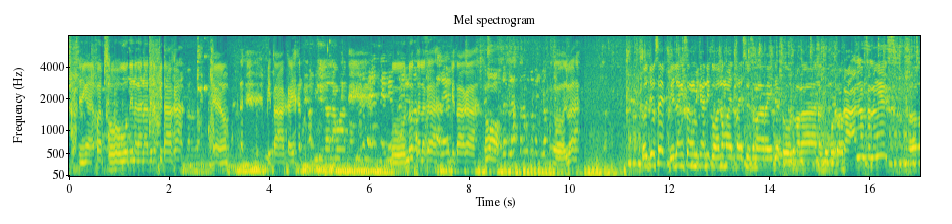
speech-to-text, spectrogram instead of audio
Sige nga, Paps, huhugutin na nga natin ang pitaka. Ayan, oh. pitaka yan. Bunot talaga, ang pitaka. Oo. Oh, di ba? So Joseph, bilang isang mekaniko, anong ma-advise nyo sa mga riders o sa mga nagmumotor? Tagaan lang sa langis. Oo.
